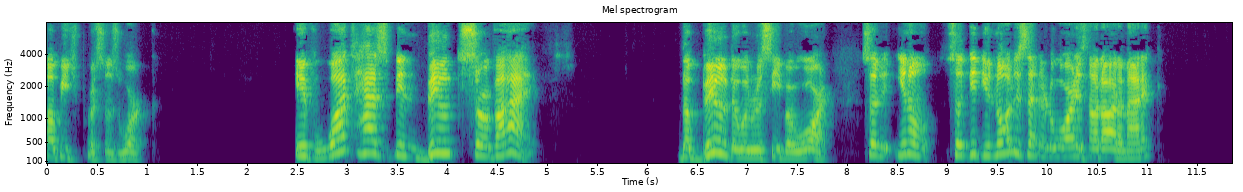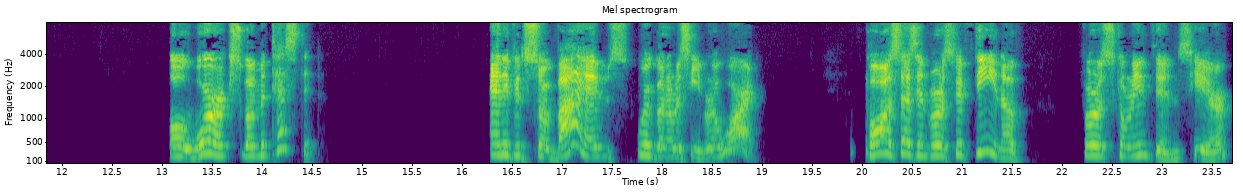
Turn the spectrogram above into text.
of each person's work. If what has been built survives, the builder will receive a reward. So, you know, so did you notice that the reward is not automatic? Or works going to be tested. And if it survives, we're going to receive a reward. Paul says in verse 15 of First Corinthians here,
